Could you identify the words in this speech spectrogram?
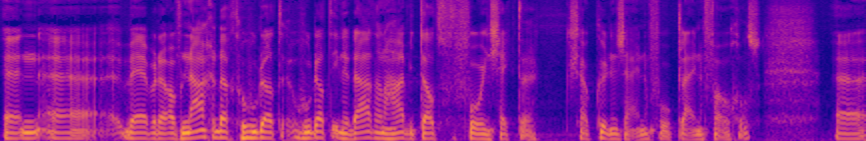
En uh, we hebben erover nagedacht hoe dat, hoe dat inderdaad een habitat voor insecten zou kunnen zijn. Of voor kleine vogels. Uh,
